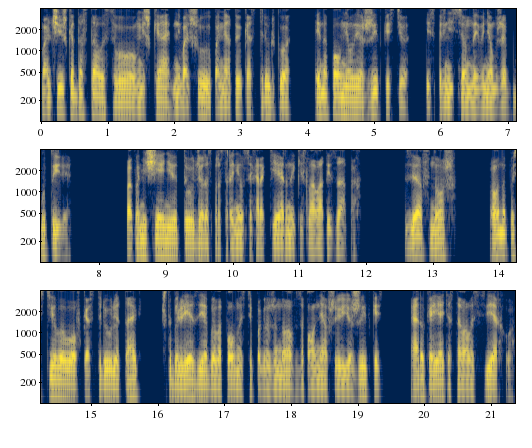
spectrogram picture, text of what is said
Мальчишка достал из своего мешка небольшую помятую кастрюльку и наполнил ее жидкостью из принесенной в нем же бутыли. По помещению тут же распространился характерный кисловатый запах. Взяв нож, он опустил его в кастрюлю так, чтобы лезвие было полностью погружено в заполнявшую ее жидкость, а рукоять оставалась сверху.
